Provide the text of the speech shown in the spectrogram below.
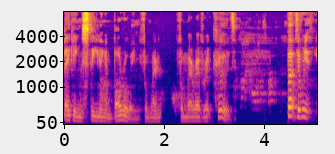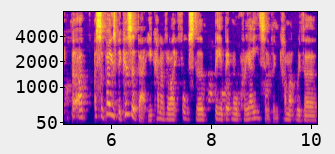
begging, stealing, and borrowing from when from wherever it could. But there is, but I, I, suppose because of that, you kind of like forced to be a bit more creative and come up with a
